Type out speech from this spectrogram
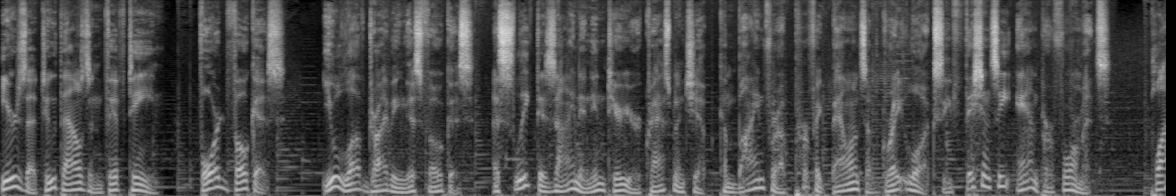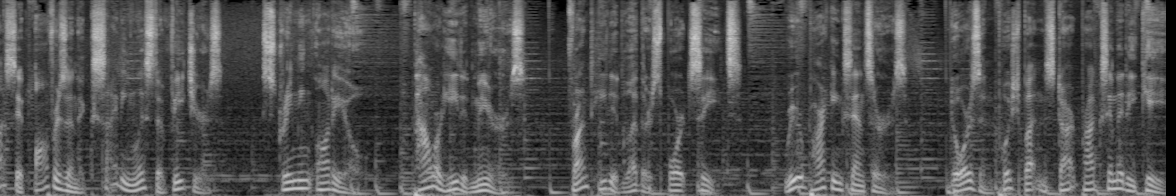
Here's a 2015 Ford Focus. You'll love driving this Focus. A sleek design and interior craftsmanship combine for a perfect balance of great looks, efficiency, and performance. Plus, it offers an exciting list of features. Streaming audio, power heated mirrors, front heated leather sport seats, rear parking sensors, doors and push button start proximity key,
